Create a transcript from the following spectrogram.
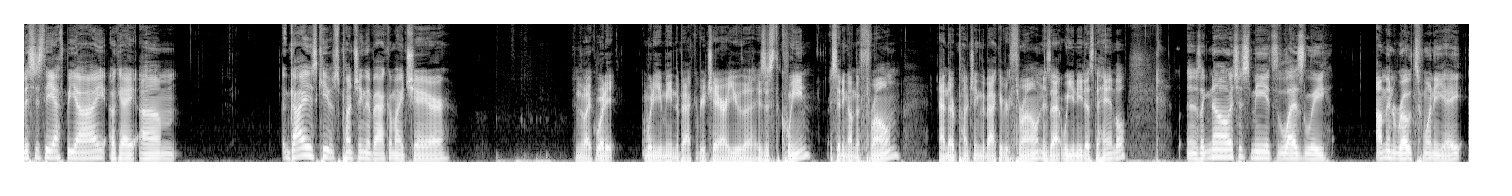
this is the FBI. Okay, um, guys keeps punching the back of my chair. And they're like, what do, what do you mean the back of your chair? Are you the, is this the queen sitting on the throne? And they're punching the back of your throne? Is that what you need us to handle? And it's like, no, it's just me. It's Leslie. I'm in row 28.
